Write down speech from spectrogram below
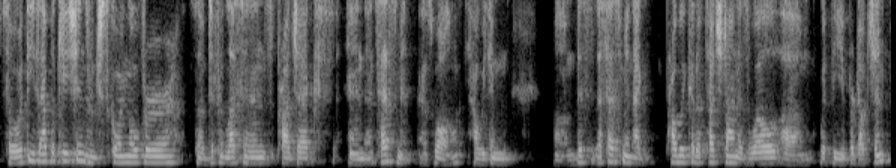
So with these applications, we're just going over some different lessons, projects, and assessment as well, how we can, um, this assessment I probably could have touched on as well um, with the production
